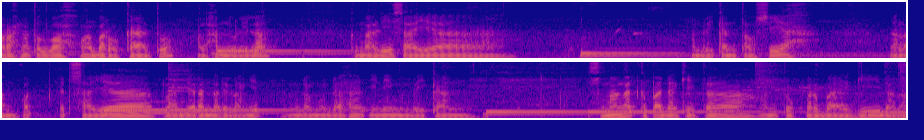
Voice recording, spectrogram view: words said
warahmatullahi wabarakatuh. Alhamdulillah, kembali saya memberikan tausiah dalam podcast saya pelajaran dari langit. Mudah-mudahan ini memberikan semangat kepada kita untuk berbagi dalam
